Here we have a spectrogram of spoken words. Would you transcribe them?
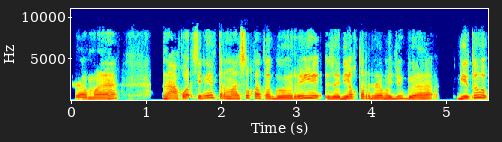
drama. Nah, Aquarius ini termasuk kategori zodiak terdrama juga. Dia tuh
